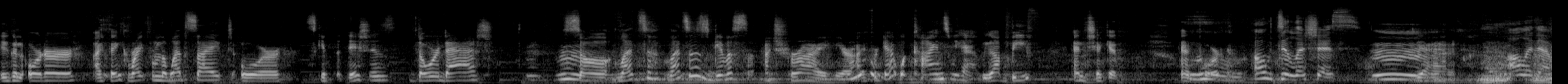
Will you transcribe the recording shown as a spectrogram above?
You can order, I think, right from the website or SkipTheDishes, DoorDash. So let's let's just give us a try here. I forget what kinds we have. We got beef and chicken and pork. Oh, delicious. Mm, Yeah. all of them.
